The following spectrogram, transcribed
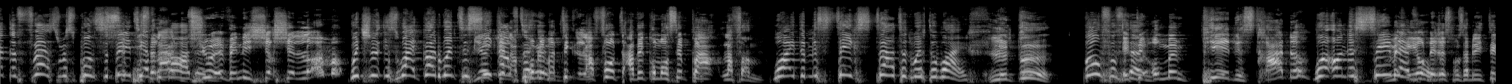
had the first C'est responsibility of the Dieu est venu chercher l'homme, Which is why God went to bien seek after him. Problématique la faute avait commencé par la femme. Why the mistake started with the wife? Les deux Both of étaient them au même pied d'estrade, were on the same mais ayant level, des responsabilités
